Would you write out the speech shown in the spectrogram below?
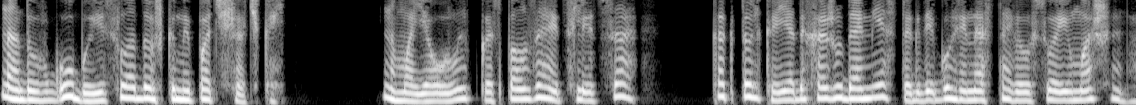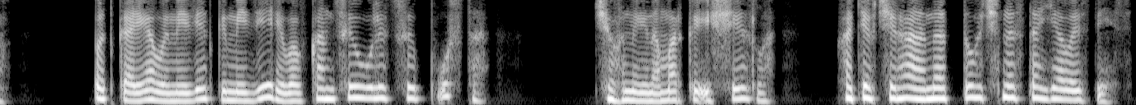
надув губы и с ладошками под щечкой. Но моя улыбка сползает с лица, как только я дохожу до места, где Горин оставил свою машину. Под корявыми ветками дерева в конце улицы пусто. Черная иномарка исчезла, хотя вчера она точно стояла здесь.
